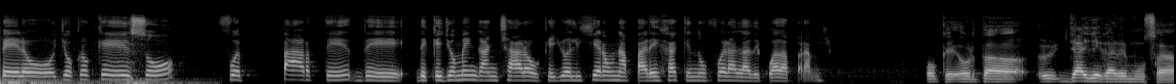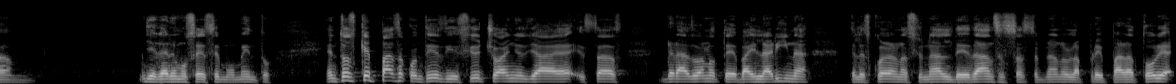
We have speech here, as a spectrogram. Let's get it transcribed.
Pero yo creo que eso fue parte de, de que yo me enganchara o que yo eligiera una pareja que no fuera la adecuada para mí. Ok, ahorita eh, ya llegaremos a, llegaremos a ese momento. Entonces, ¿qué pasa cuando tienes 18 años, ya estás graduándote de bailarina de la Escuela Nacional de Danza, estás terminando la preparatoria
